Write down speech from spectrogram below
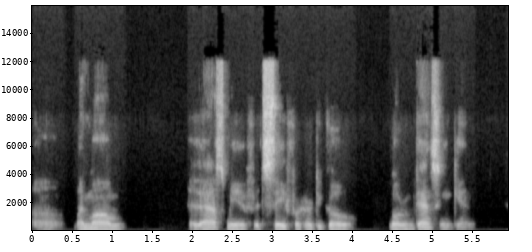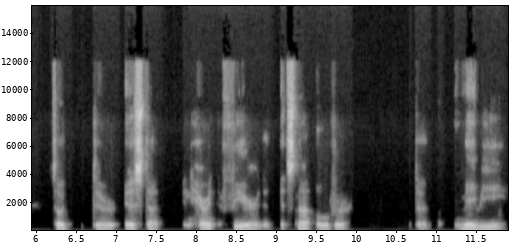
Uh, my mom had asked me if it's safe for her to go ballroom dancing again. So there is that inherent fear that it's not over, that maybe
